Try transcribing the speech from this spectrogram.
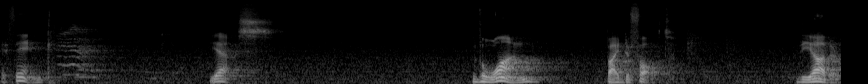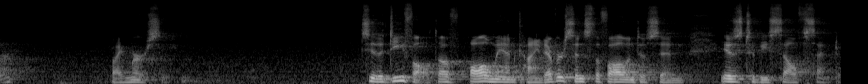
I think, yes. The one by default, the other by mercy. See, the default of all mankind, ever since the fall into sin, is to be self centered.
